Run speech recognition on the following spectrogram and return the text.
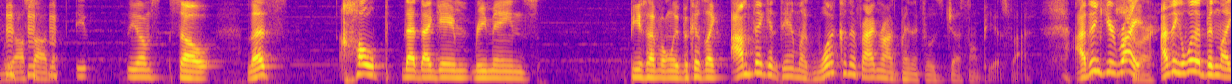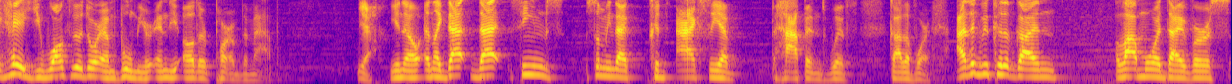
We all saw that. You know, what I'm s- so let's hope that that game remains PS5 only because like I'm thinking, damn, like what could have Ragnarok been if it was just on PS5? I think you're right. Sure. I think it would have been like, hey, you walk through the door and boom, you're in the other part of the map. Yeah, You know, and like that that seems something that could actually have happened with God of War. I think we could have gotten a lot more diverse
